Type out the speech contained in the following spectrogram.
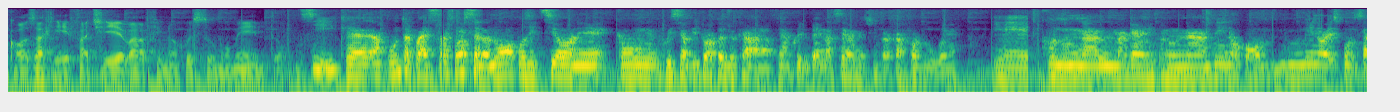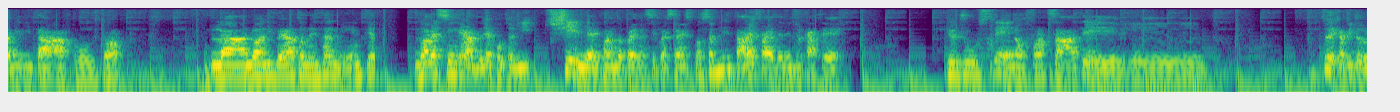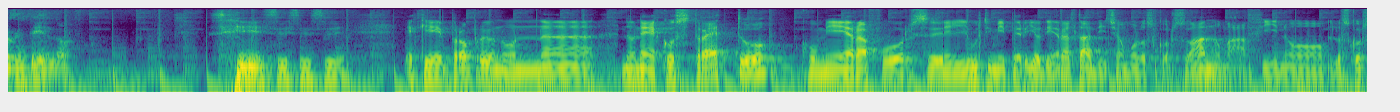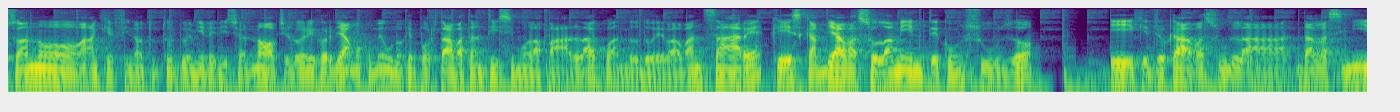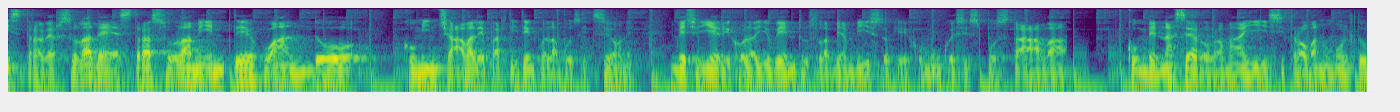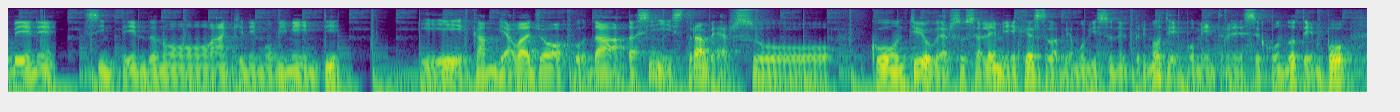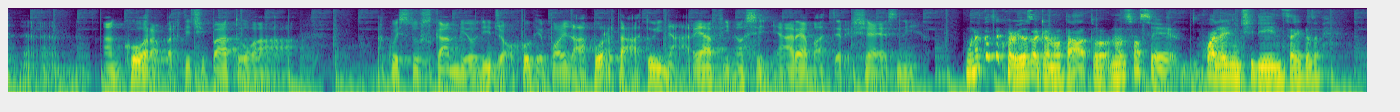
Cosa che faceva fino a questo momento. Sì, che appunto è questa. Forse è la nuova posizione con cui si è abituato a giocare a fianco di Benasser nel centrocampo 2 e con una, magari con una meno, con meno responsabilità, appunto, la, lo ha liberato mentalmente, lo ha messo in grado di, appunto, di scegliere quando prendersi questa responsabilità e fare delle giocate più giuste e non forzate. E, e... Tu hai capito cosa intendo? Sì, sì, sì. E che proprio non, non è costretto come era forse negli ultimi periodi, in realtà diciamo lo scorso anno, ma fino lo scorso anno anche fino a tutto il 2019. Ce lo ricordiamo come uno che portava tantissimo la palla quando doveva avanzare, che scambiava solamente con Suso e che giocava sulla, dalla sinistra verso la destra solamente quando cominciava le partite in quella posizione. Invece ieri con la Juventus l'abbiamo visto che comunque si spostava, con Bennasser oramai si trovano molto bene, si intendono anche nei movimenti e cambiava gioco da, da sinistra verso Conti o verso Salemakers, l'abbiamo visto nel primo tempo, mentre nel secondo tempo eh, ancora partecipato a, a questo scambio di gioco che poi l'ha portato in area fino a segnare a battere Scesni. Una cosa curiosa che ho notato, non so se qual è l'incidenza e cosa.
